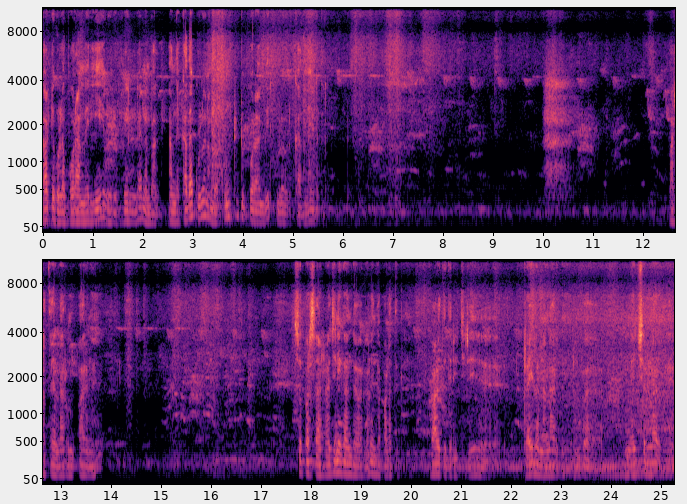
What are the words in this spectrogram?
காட்டுக்குள்ளே போகிற மாதிரியே ஒரு ஃபீலில் நம்ம அந்த கதைக்குள்ளே நம்ம கொண்டுட்டு போகிற மாரி உள்ள ஒரு கதையாக எடுத்துருக்கு படத்தை எல்லோரும் பாருங்கள் சூப்பர் ஸ்டார் ரஜினிகாந்த் அவர்கள் இந்த படத்துக்கு வாழ்த்து தெரிவிச்சிட்டு ட்ரெயிலர் நல்லாயிருக்கு ரொம்ப நேச்சுரலாக இருக்குது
